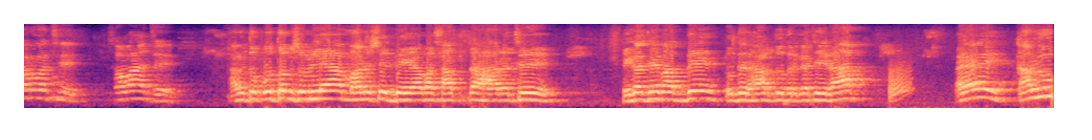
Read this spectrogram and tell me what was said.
বড় আছে সবার আছে। আমি তো প্রথম শুনলাম মানুষের দেহে আবার সাতটা হার আছে। ঠিক আছে বাদ দে তোদের হার তোদের কাছে রাখ। এই কালু!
